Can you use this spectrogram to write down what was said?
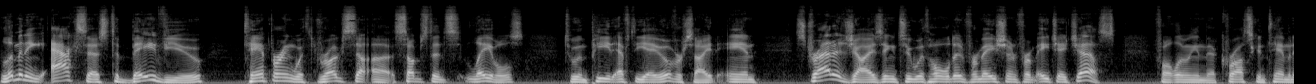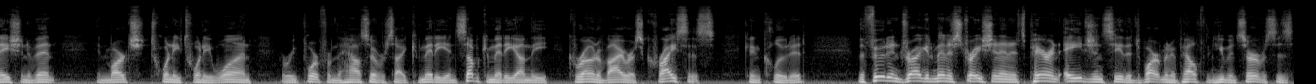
limiting access to Bayview, tampering with drug su- uh, substance labels to impede FDA oversight, and strategizing to withhold information from HHS following the cross contamination event in March 2021. A report from the House Oversight Committee and Subcommittee on the Coronavirus Crisis concluded. The Food and Drug Administration and its parent agency, the Department of Health and Human Services,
